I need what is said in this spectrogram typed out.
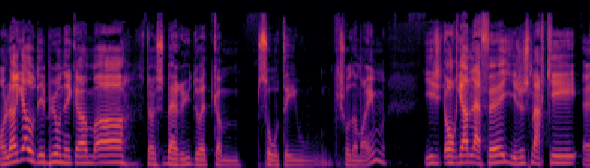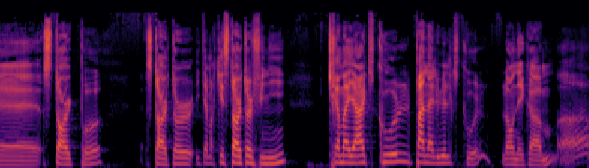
On le regarde au début, on est comme Ah, c'est un Subaru, il doit être comme sauté ou quelque chose de même. Il- on regarde la feuille, il est juste marqué euh, Start pas. Starter, il était marqué Starter fini. Crémaillère qui coule, panne à l'huile qui coule. Là, on est comme Ah,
